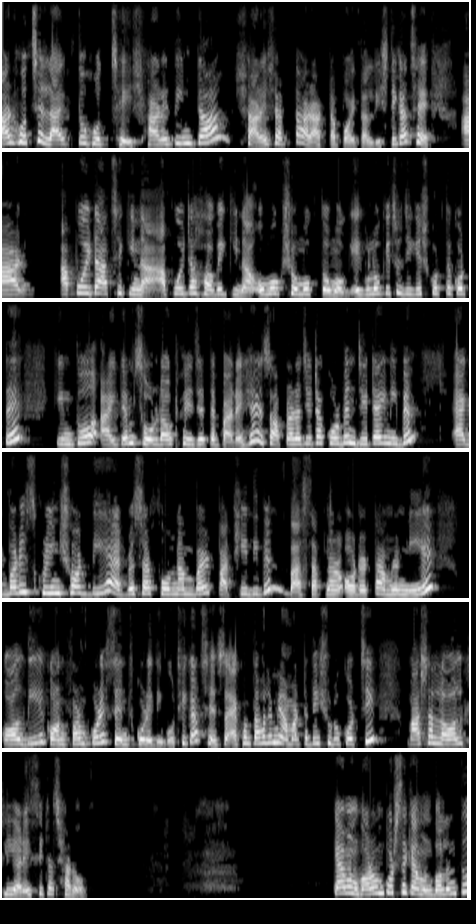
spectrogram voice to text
আর হচ্ছে লাইভ তো হচ্ছেই, সাড়ে তিনটা, সাড়ে সাতটা আর আটটা পঁয়তাল্লিশ, ঠিক আছে? আর আপু, এটা আছে কিনা? আপু, এটা হবে কিনা? অমুক, সমুক, তমুক। এগুলো কিছু জিজ্ঞেস করতে করতে কিন্তু আইটেম সোল্ড আউট হয়ে যেতে পারে। হ্যাঁ সো আপনারা যেটা করবেন, যেটাই নিবেন একবারই স্ক্রিনশট দিয়ে অ্যাড্রেস আর ফোন নাম্বার পাঠিয়ে দিবেন। বাস আপনার অর্ডারটা আমরা নিয়ে কল দিয়ে কনফার্ম করে সেন্ড করে দিব, ঠিক আছে? সো এখন তাহলে আমি আমারটা দিয়ে শুরু করছি। মাশাআল্লাহ অল ক্লিয়ার এসিটা ছাড়ো। কেমন? গরম পড়ছে কেমন, বলেন তো?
